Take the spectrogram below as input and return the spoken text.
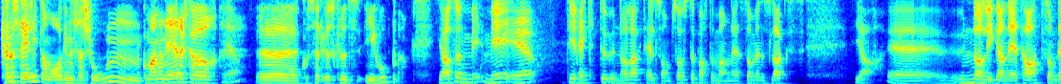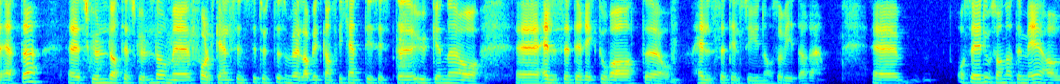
Kan du si litt om organisasjonen? Hvor mange er dere? Ja. Eh, hvordan er dere skrudd i hop? Ja, altså, vi, vi er direkte underlagt Helse- og omsorgsdepartementet som en slags ja, eh, underliggende etat, som det heter. Eh, skulder til skulder med Folkehelseinstituttet, som vel har blitt ganske kjent de siste ukene, og Helsedirektoratet og Helsetilsynet osv. Eh, og så er det jo sånn at vi har,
